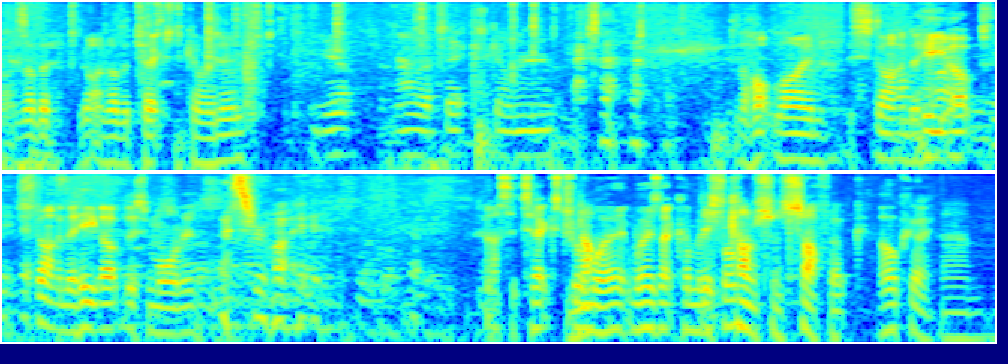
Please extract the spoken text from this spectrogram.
Got another got another text coming in. Yeah, another text coming in. The hotline is starting to heat up. Starting to heat up this morning. That's right. That's a text from No. where? Where's that coming from? This from? comes from Suffolk. okay. Um,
